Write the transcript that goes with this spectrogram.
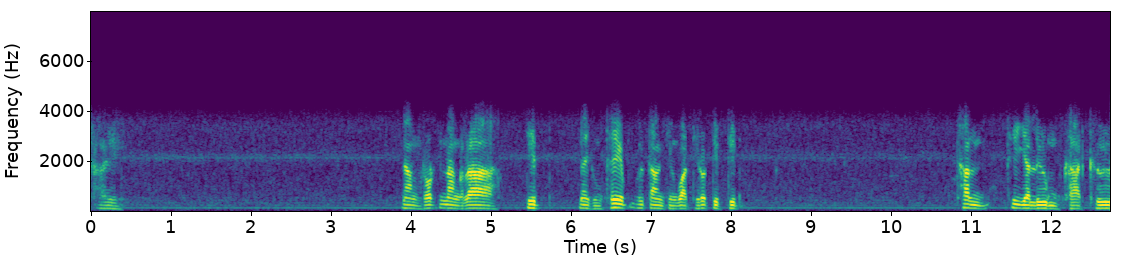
ใคร นั่งรถนั่งราติดในกรุงเทพหรือต่างจังหวัดที่รถติดติด ท่านที่อย่าลืมขาดคือ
